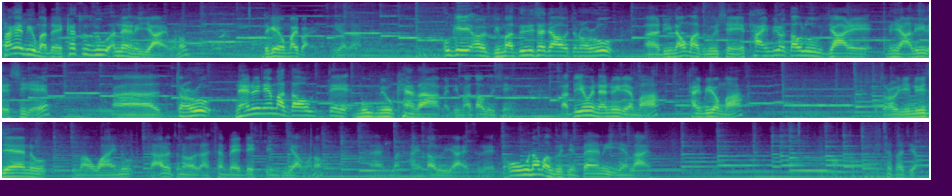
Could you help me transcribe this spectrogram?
စားငန်ဒီကိုမှတည်းခက်ဆူဆူအနံ့လေးရတယ်ပေါ့နော်တကယ်ကိုမိုက်ပါတယ်ဒီကစား Okay အော်ဒီမှာတေးသေးချာချာကိုကျွန်တော်တို့အဲဒီနောက်မှာဆိုလို့ရှိရင်ထိုင်ပြီးတော့တောက်လို့ရတဲ့နေရာလေးလည်းရှိတယ်အာကျွန်တော်တို့နန်းတွင်းထဲမှာတောက်တဲ့မူမျိုးခံစားရမယ်ဒီမှာတောက်လို့ရှိရင်ဒါတရုတ်ရဲ့နန်းတွင်းထဲမှာထိုင်ပြီးတော့မှကျွန်တော်ရင်းနှွေးချမ်းတို့ဒီမှာ wine တို့ဒါကတော့ကျွန်တော် sample tasting ကြီးရပါတော့အဲဒီမှာထိုင်တောက်လို့ရတယ်ဆိုတော့ဟိုနောက်မှာဆိုလို့ရှိရင်ပန်းလေးရင်းလိုက်ဟောတစ်ချက်သားကြည့်အောင်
